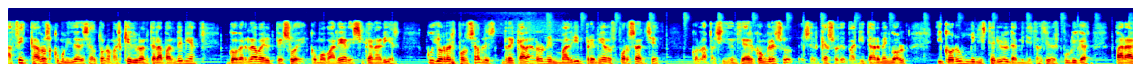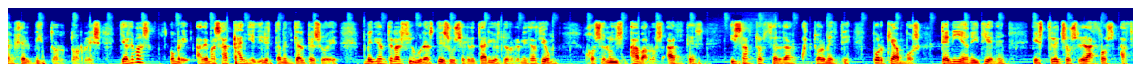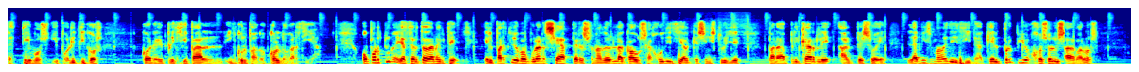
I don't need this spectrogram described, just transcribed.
afecta a dos comunidades autónomas que durante la pandemia gobernaba el PSOE, como Baleares y Canarias, cuyos responsables recalaron en Madrid premiados por Sánchez, con la presidencia del Congreso, es el caso de Paquita Armengol, y con un ministerio de Administraciones Públicas para Ángel Víctor Torres. Y además, hombre, además atañe directamente al PSOE mediante las figuras de sus secretarios de organización, José Luis Ábalos antes y Santos Cerdán actualmente, porque ambos tenían y tienen estrechos lazos afectivos y políticos con el principal inculpado, Coldo García. Oportuna y acertadamente, el Partido Popular se ha personado en la causa judicial que se instruye para aplicarle al PSOE la misma medicina que el propio José Luis Ábalos,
